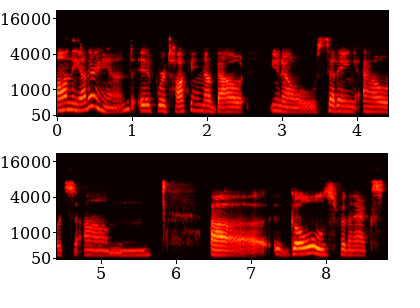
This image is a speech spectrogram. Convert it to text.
On the other hand, if we're talking about, you know, setting out um, uh, goals for the next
